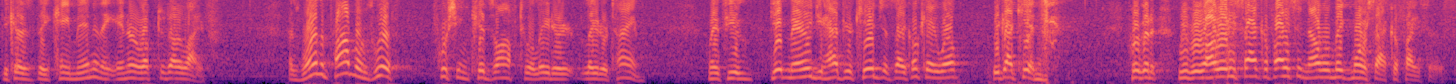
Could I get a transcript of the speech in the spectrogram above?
because they came in and they interrupted our life. As one of the problems with pushing kids off to a later later time if you get married, you have your kids, it's like, okay, well, we got kids. we're gonna, we were already sacrificing, now we'll make more sacrifices.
